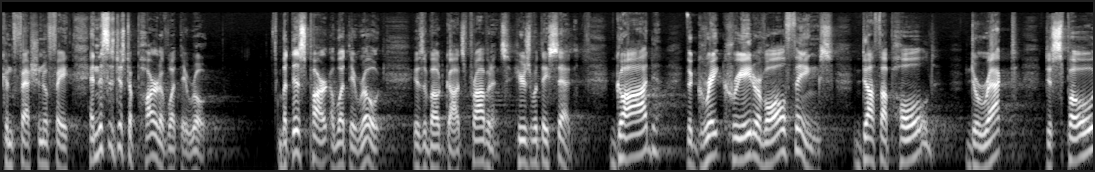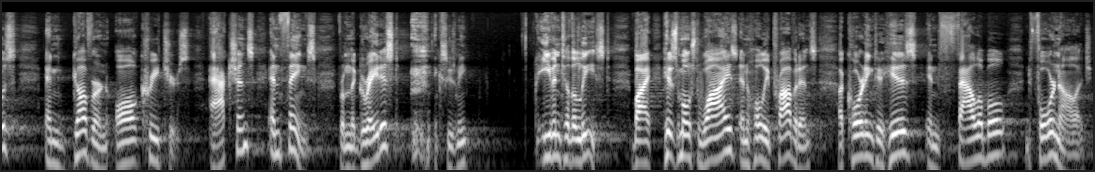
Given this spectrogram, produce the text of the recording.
Confession of Faith. And this is just a part of what they wrote. But this part of what they wrote is about God's providence. Here's what they said God, the great creator of all things, doth uphold, direct, dispose, and govern all creatures actions and things, from the greatest, excuse me, even to the least, by his most wise and holy providence, according to his infallible foreknowledge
